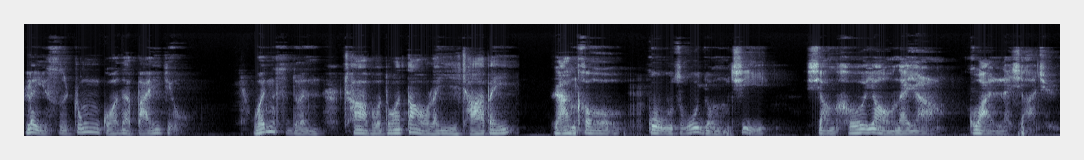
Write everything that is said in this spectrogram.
类似中国的白酒。温斯顿差不多倒了一茶杯，然后鼓足勇气。像喝药那样灌了下去，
